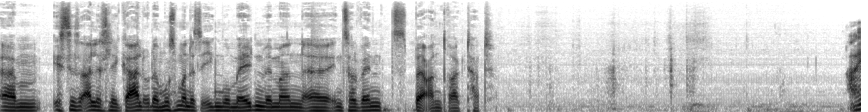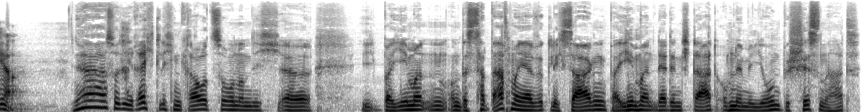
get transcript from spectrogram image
Ähm, ist das alles legal oder muss man das irgendwo melden, wenn man äh, Insolvenz beantragt hat? Ah ja. Ja, so die rechtlichen Grauzonen und ich äh, bei jemanden, und das darf man ja wirklich sagen, bei jemandem, der den Staat um eine Million beschissen hat,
